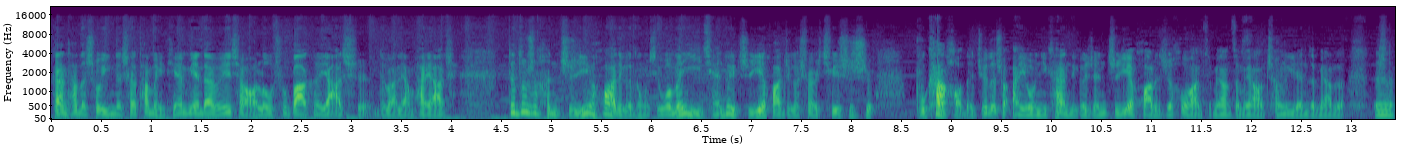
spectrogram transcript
干他的收银的事儿，他每天面带微笑，露出八颗牙齿，对吧？两排牙齿，这都是很职业化的一个东西。我们以前对职业化这个事儿其实是不看好的，觉得说，哎呦，你看这个人职业化了之后啊，怎么样怎么样，城里人怎么样的。但是呢，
